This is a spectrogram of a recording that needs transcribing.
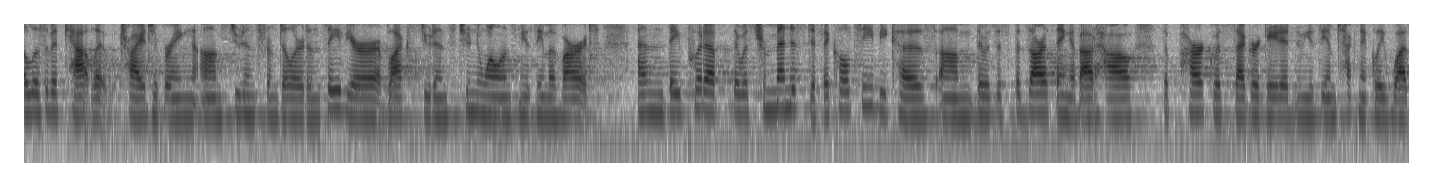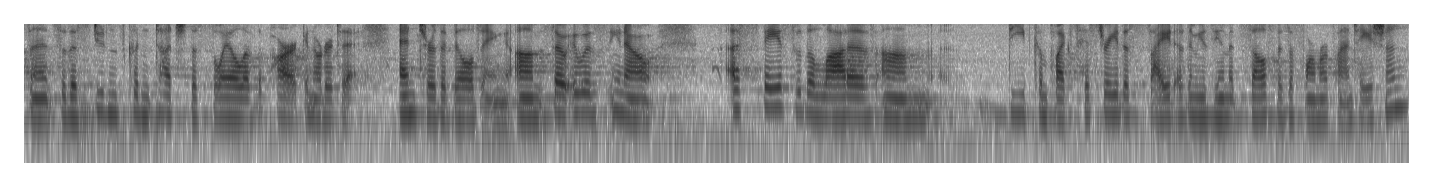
Elizabeth Catlett tried to bring um, students from Dillard and Xavier, black students, to New Orleans Museum of Art. And they put up, there was tremendous difficulty because um, there was this bizarre thing about how the park was segregated, the museum technically wasn't, so the students couldn't touch the soil of the park in order to enter the building. Um, so it was, you know, a space with a lot of um, deep, complex history. The site of the museum itself is a former plantation.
